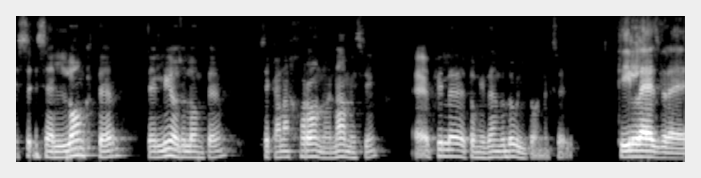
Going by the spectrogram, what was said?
σε, σε long term, τελείως long term, σε κανένα χρόνο, 1,5, ε, φίλε, το 0 δεν το γλιτώνει, να ξέρεις. Τι λες βρε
